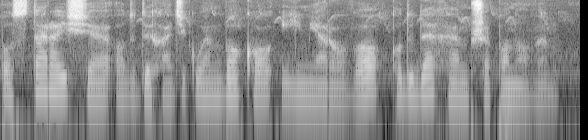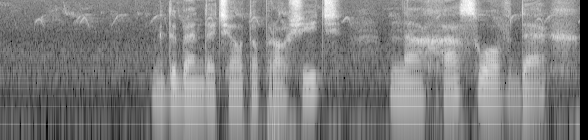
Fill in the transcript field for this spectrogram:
Postaraj się oddychać głęboko i miarowo oddechem przeponowym. Gdy będę Cię o to prosić, na hasło wdech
